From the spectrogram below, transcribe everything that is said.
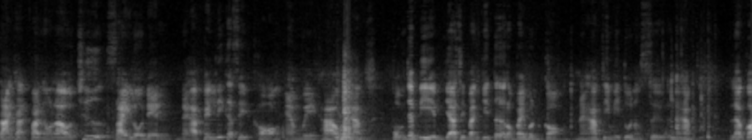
สารขัดฟันของเราชื่อไซโลเดนนะครับ เป็นลิขสิทธิ์ของแอมเวย์เขานะครับผมจะบีบยาสีฟันกิสเตอร์ลงไปบนกล่องนะครับ ที่มีตัวหนังสือนะครับ แล้วก็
